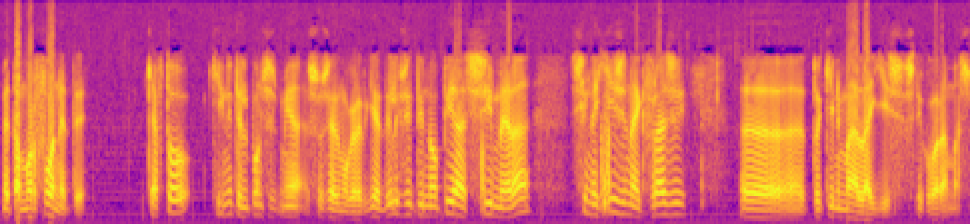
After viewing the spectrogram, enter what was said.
μεταμορφώνεται. Και αυτό κινείται λοιπόν σε μια σοσιαλδημοκρατική αντίληψη την οποία σήμερα συνεχίζει να εκφράζει ε, το κίνημα αλλαγής στη χώρα μας.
